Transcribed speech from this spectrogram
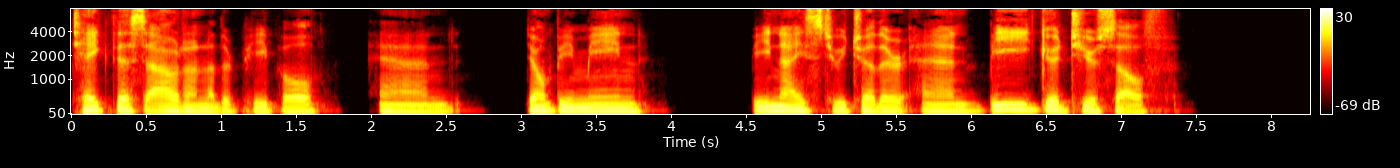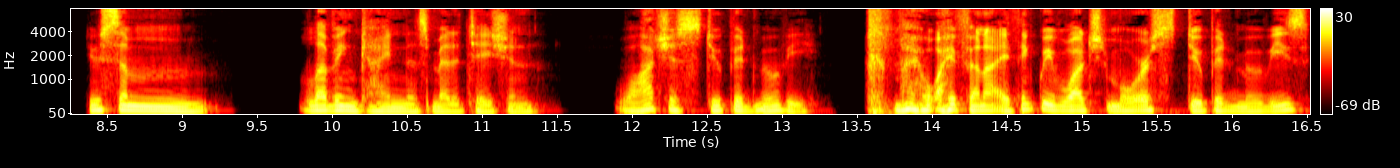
take this out on other people and don't be mean be nice to each other and be good to yourself. Do some loving kindness meditation. Watch a stupid movie. my wife and I, I think we've watched more stupid movies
